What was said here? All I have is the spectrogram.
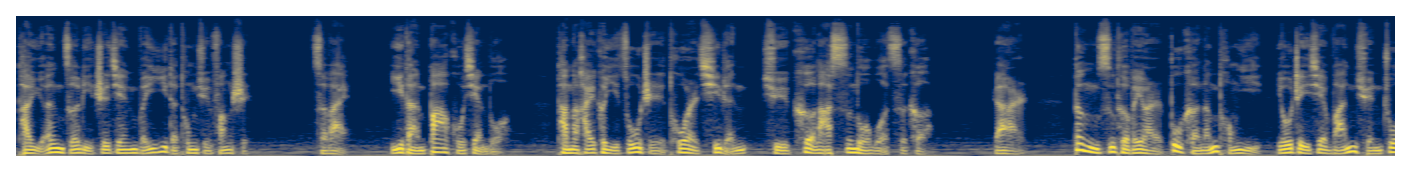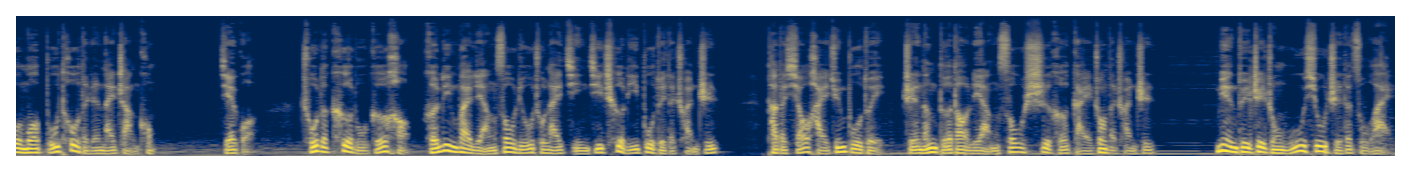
他与恩泽里之间唯一的通讯方式。此外，一旦巴库陷落，他们还可以阻止土耳其人去克拉斯诺沃茨克。然而，邓斯特维尔不可能同意由这些完全捉摸不透的人来掌控。结果，除了克鲁格号和另外两艘流出来紧急撤离部队的船只，他的小海军部队只能得到两艘适合改装的船只。面对这种无休止的阻碍，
